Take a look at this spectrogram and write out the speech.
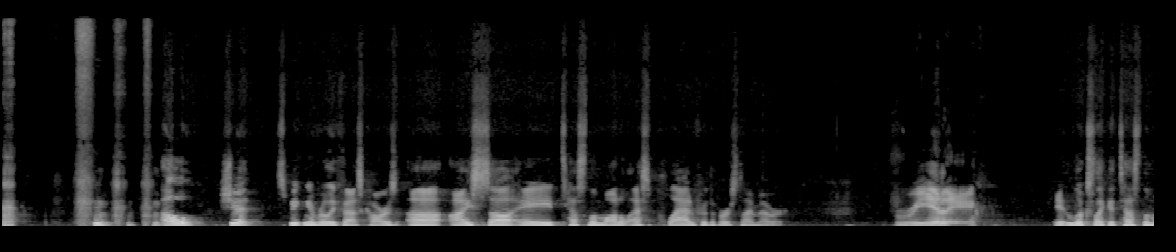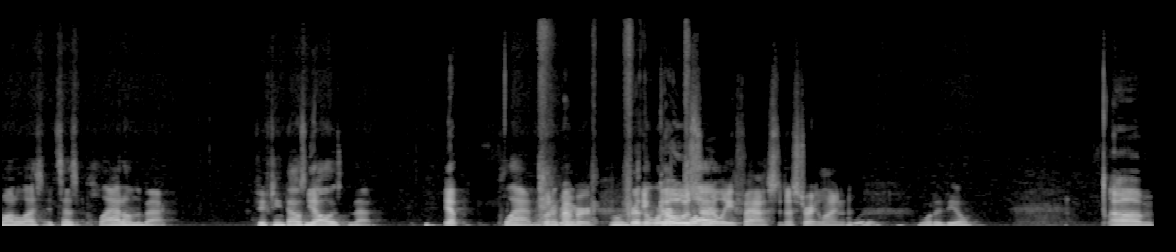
oh shit! Speaking of really fast cars, uh, I saw a Tesla Model S Plaid for the first time ever. really, It looks like a Tesla Model S. It says Plaid on the back. Fifteen thousand dollars for that Yep. Plaid. But right remember, Boom. for the it word goes plaid. really fast in a straight line. What a, what a deal. Um,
